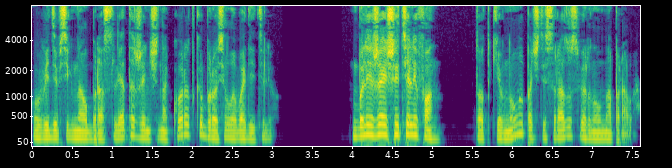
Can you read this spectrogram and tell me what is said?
Увидев сигнал браслета, женщина коротко бросила водителю. «Ближайший телефон!» Тот кивнул и почти сразу свернул направо.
